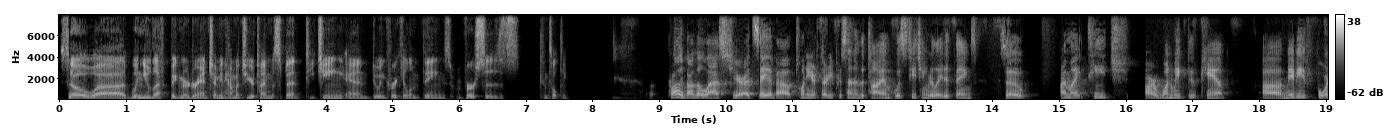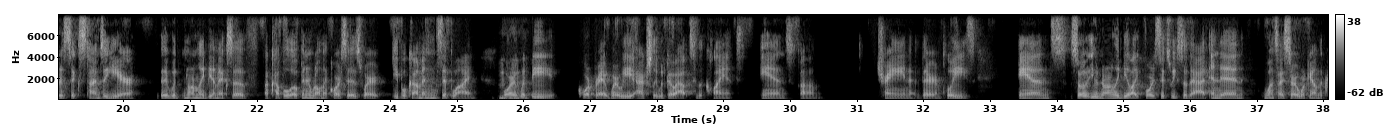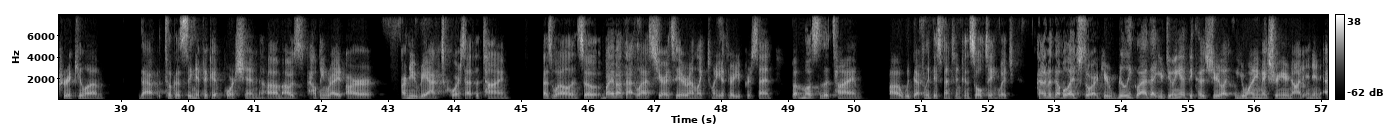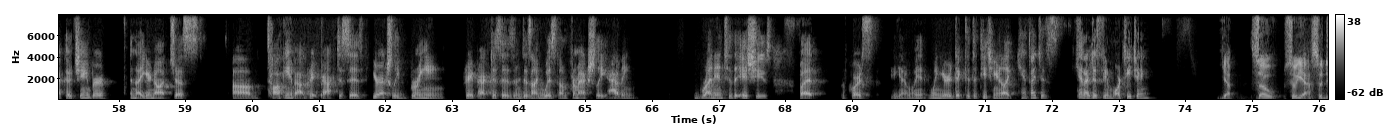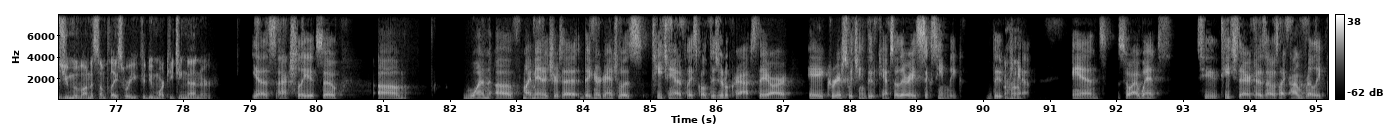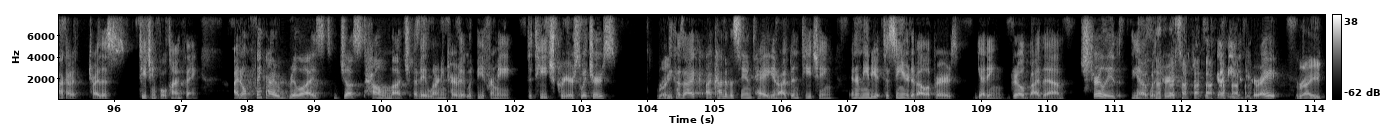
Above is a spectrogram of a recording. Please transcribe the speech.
So uh, when you left Big Nerd Ranch, I mean, how much of your time was spent teaching and doing curriculum things versus consulting? probably about the last year i'd say about 20 or 30% of the time was teaching related things so i might teach our one week boot camp uh, maybe four to six times a year it would normally be a mix of a couple open enrollment courses where people come and zip line or it Mhm. would be corporate where we actually would go out to the client and um, train their employees. And so it would normally be like four to six weeks of that and then once i started working on the curriculum that took a significant portion. Um, i was helping write our our new react course at the time as well. And so by about that last year i'd say around like 20 or 30 percent but most of the time uh, would definitely be spent in consulting which kind of a double-edged sword. You're really glad that you're doing it because you're like you're wanting to make sure you're not in an echo chamber and that you're not just um, talking about great practices. You're actually bringing great practices and design wisdom from actually having run into the issues. But of course, you know when, when you're addicted to teaching, you're like, can't I just can't I just do more teaching? Yep. So so yeah. So did you move on to some place where you could do more teaching then, or Yes, actually. So, um, one of my managers at Big Nerd Ranch was teaching at a place called Digital Crafts. They are a career switching boot camp. So they're a 16 week boot Uh-huh. camp. And so I went to teach there because I was like, I'm really, I got to try this teaching full time thing. I don't think I realized just how much of a learning curve it would be for me to teach career switchers right? because I, I kind of assumed, hey, you know, I've been teaching intermediate to senior developers, getting grilled by them. Surely, you know, with career switches, it's going to be easier, right? right.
